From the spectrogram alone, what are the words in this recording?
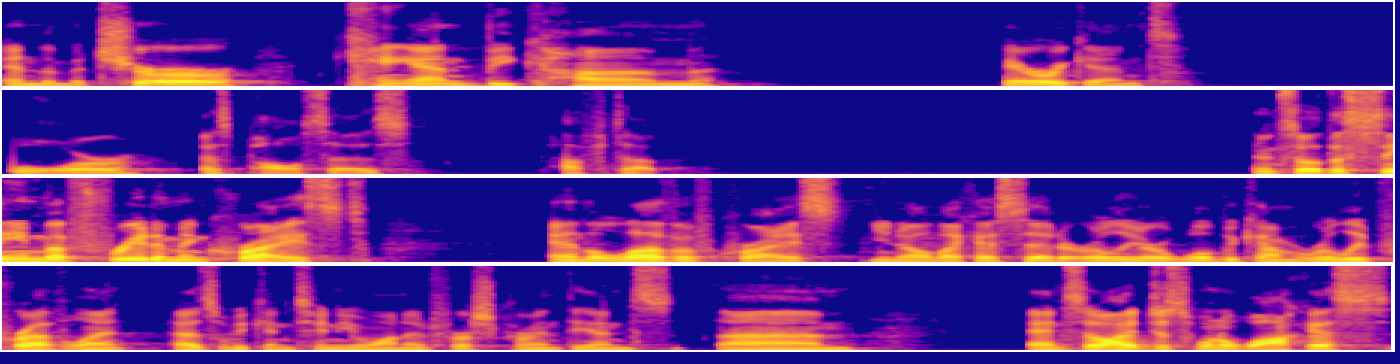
and the mature can become arrogant or, as Paul says, puffed up. And so the theme of freedom in Christ and the love of Christ, you know, like I said earlier, will become really prevalent as we continue on in 1 Corinthians. Um, and so I just want to walk us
